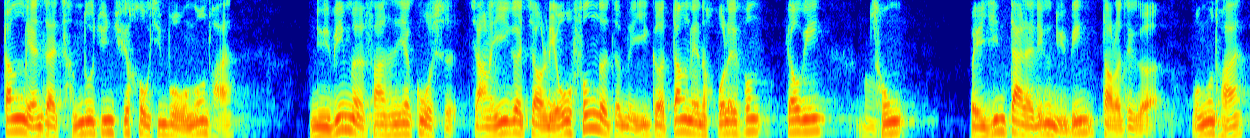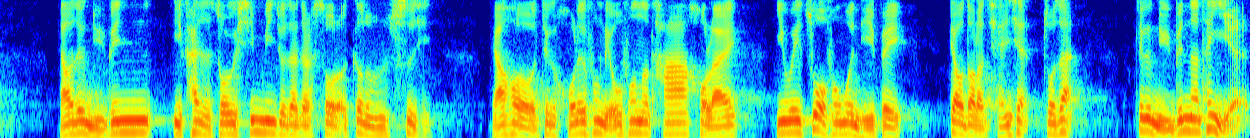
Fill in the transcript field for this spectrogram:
当年在成都军区后勤部文工团，女兵们发生一些故事，讲了一个叫刘峰的这么一个当年的活雷锋标兵，从北京带来的一个女兵到了这个文工团，然后这个女兵一开始作为新兵就在这儿受了各种事情，然后这个活雷锋刘峰呢，他后来因为作风问题被调到了前线作战，这个女兵呢，她也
